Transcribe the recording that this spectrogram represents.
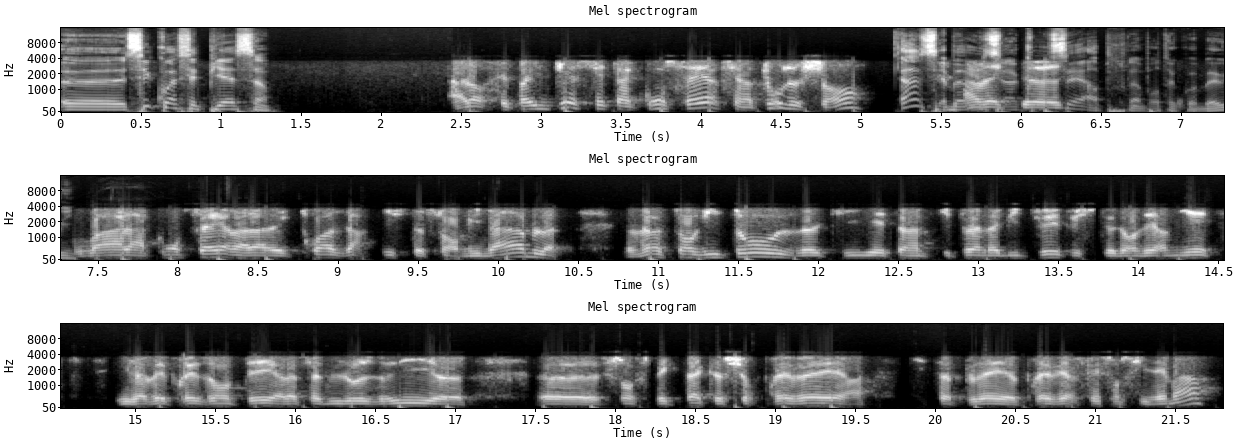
euh, c'est quoi cette pièce? Alors, c'est pas une pièce, c'est un concert, c'est un tour de chant. Ah, c'est bah un euh, concert. N'importe quoi, bah oui. Voilà, concert avec trois artistes formidables. Vincent Vitoz, euh, qui est un petit peu un habitué, puisque l'an dernier, il avait présenté à la fabuloserie euh, euh, son spectacle sur Prévert, qui s'appelait Prévert fait son cinéma.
